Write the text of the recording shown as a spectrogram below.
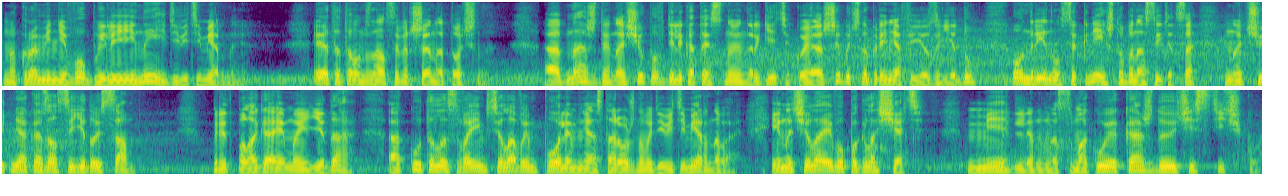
Но кроме него были и иные девятимерные. Это-то он знал совершенно точно. Однажды, нащупав деликатесную энергетику и ошибочно приняв ее за еду, он ринулся к ней, чтобы насытиться, но чуть не оказался едой сам. Предполагаемая еда окутала своим силовым полем неосторожного девятимерного и начала его поглощать, медленно смакуя каждую частичку.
